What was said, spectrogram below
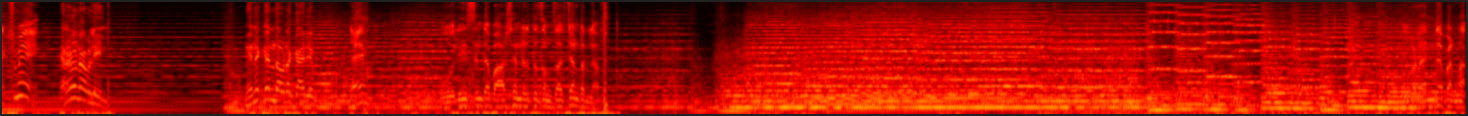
ലക്ഷ്മി! ഇറങ്ങണ വെളിയിൽ. നിനക്കെന്താ അവിടെ കാര്യം? പോലീസിന്റെ പോലീസിന്റെ ഭാഷന്റെ അടുത്ത് സംസാരിച്ചിട്ടുണ്ടല്ലോ എന്റെ പെണ്ണ.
